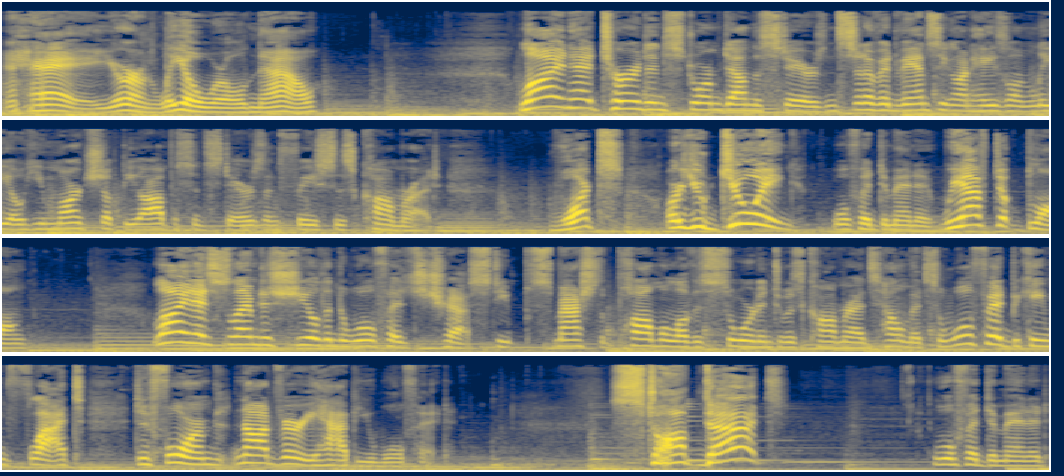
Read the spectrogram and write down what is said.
Hey, you're in Leo world now. Lionhead turned and stormed down the stairs. Instead of advancing on Hazel and Leo, he marched up the opposite stairs and faced his comrade. What are you doing? Wolfhead demanded. We have to. Blong. Lionhead slammed his shield into Wolfhead's chest. He smashed the pommel of his sword into his comrade's helmet, so Wolfhead became flat, deformed, not very happy Wolfhead. Stop that! Wolfhead demanded.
